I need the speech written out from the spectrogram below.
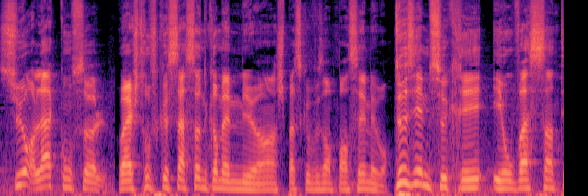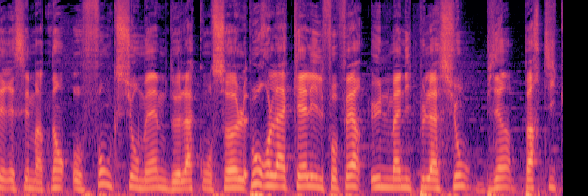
sur la console. Ouais je trouve que ça sonne quand même mieux, hein. je sais pas ce que vous en pensez mais bon. Deuxième secret et on va s'intéresser maintenant aux fonctions même de la console pour laquelle il faut faire une manipulation bien particulière.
